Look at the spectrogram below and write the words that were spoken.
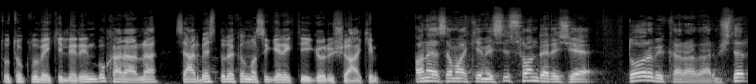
Tutuklu vekillerin bu kararla serbest bırakılması gerektiği görüşü hakim. Anayasa Mahkemesi son derece doğru bir karar vermiştir.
